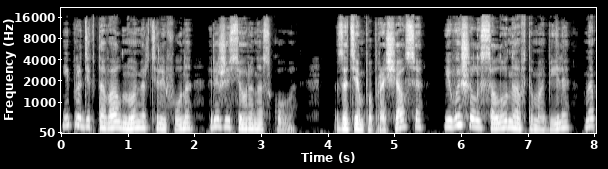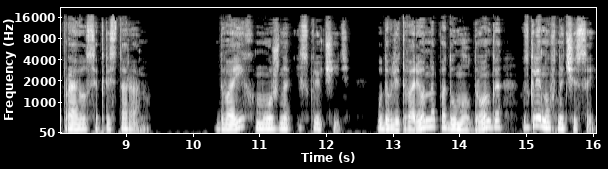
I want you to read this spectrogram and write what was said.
и продиктовал номер телефона режиссера Носкова. Затем попрощался и вышел из салона автомобиля, направился к ресторану. Двоих можно исключить, удовлетворенно подумал Дронго, взглянув на часы.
